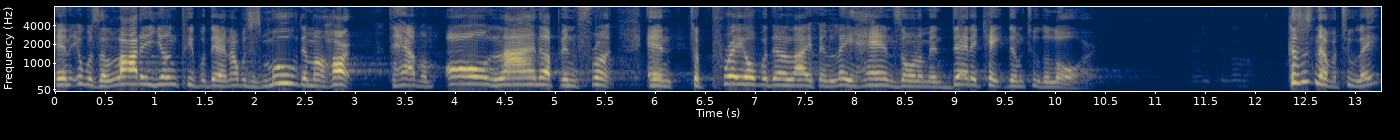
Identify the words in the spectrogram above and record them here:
and it was a lot of young people there. And I was just moved in my heart to have them all line up in front and to pray over their life and lay hands on them and dedicate them to the Lord. Because it's never too late.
